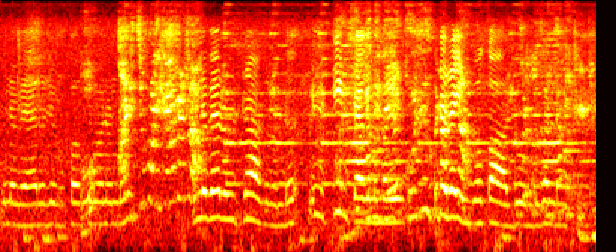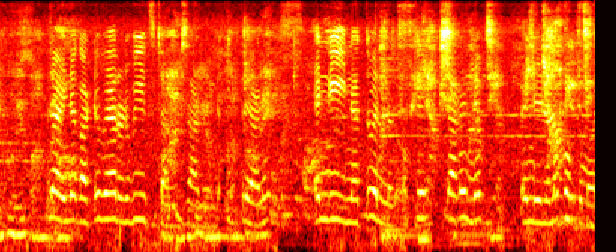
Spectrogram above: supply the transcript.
പിന്നെ വേറൊരു പോക്കിമോനുണ്ട് പിന്നെ വേറെ ഒരു ഡ്രാഗനുണ്ട് പിന്നെ ടീം ടാഗ് നമ്മൾ ഇവിടെ റെയിൻബോ കാർഡും ഉണ്ട് കണ്ടോ? പിന്നെ അതിന്റെ കട്ട് വേറൊരു ബീച്ച് ചാൻസ് ആണ്. ഉണ്ട് ഇത്രയാണ്. എന്റെ ഇതിനകത്ത് വരുന്നത്. ഓക്കെ ഇതാണ് എന്റെ എന്റെ ഇതിലുള്ള പോക്കിമോൺ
